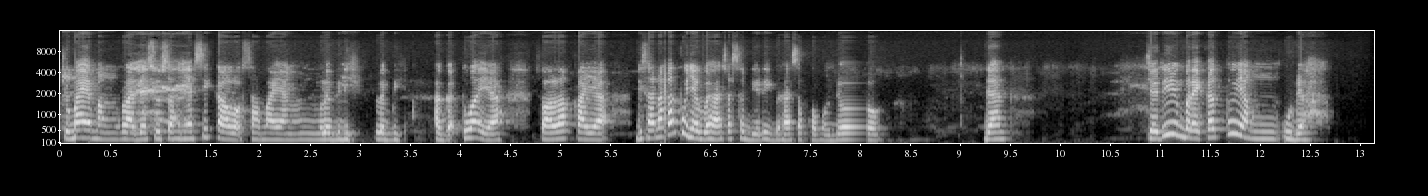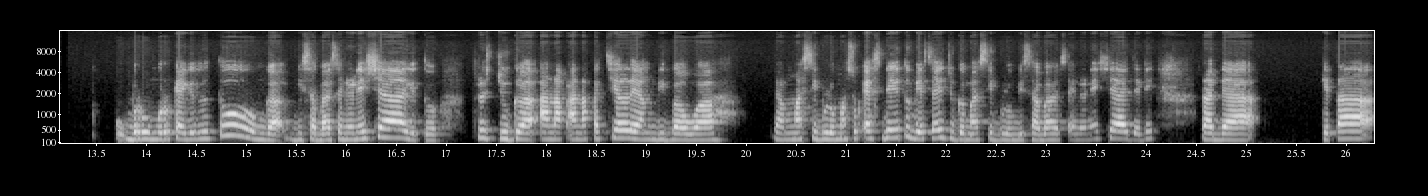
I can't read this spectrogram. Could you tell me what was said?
Cuma emang rada susahnya sih kalau sama yang lebih lebih agak tua ya. Soalnya kayak di sana kan punya bahasa sendiri, bahasa Komodo. Dan jadi mereka tuh yang udah berumur kayak gitu tuh nggak bisa bahasa Indonesia gitu. Terus juga anak-anak kecil yang di bawah yang masih belum masuk SD itu biasanya juga masih belum bisa bahasa Indonesia. Jadi rada kita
